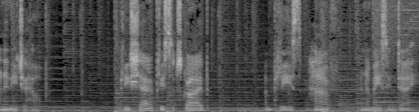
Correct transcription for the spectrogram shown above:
and I need your help. Please share, please subscribe, and please have an amazing day.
